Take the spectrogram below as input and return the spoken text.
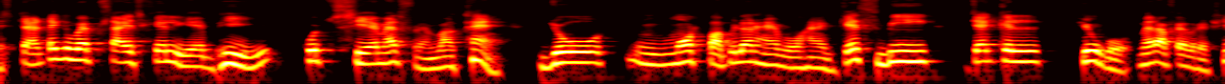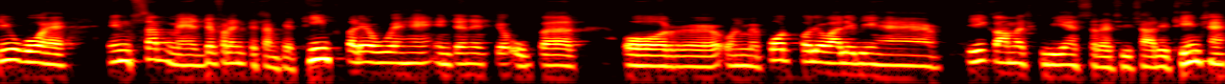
स्टैटिक वेबसाइट्स के लिए भी कुछ सी एम एस फ्रेमवर्क हैं, जो मोस्ट पॉपुलर हैं, वो हैं गेस बी जैकिल ह्यूगो मेरा फेवरेट ह्यूगो है। इन सब में डिफरेंट किस्म के थीम्स पड़े हुए हैं इंटरनेट के ऊपर और उनमें पोर्टफोलियो वाले भी हैं ई कॉमर्स की भी हैं, इस तरह की सारी थीम्स हैं।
